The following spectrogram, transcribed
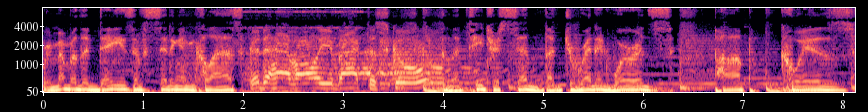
Remember the days of sitting in class? Good to have all you back to school. And the teacher said the dreaded words pop quiz.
